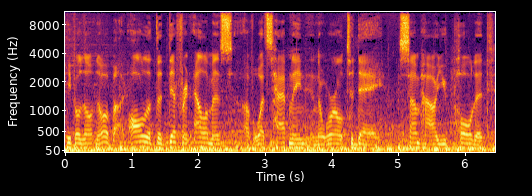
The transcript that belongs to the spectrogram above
people don't know about. All of the different elements of what's happening in the world today, somehow you pulled it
